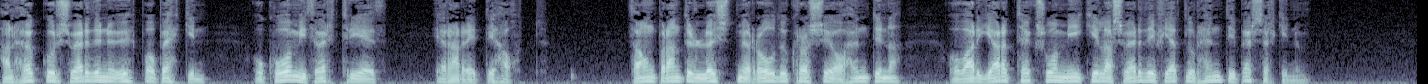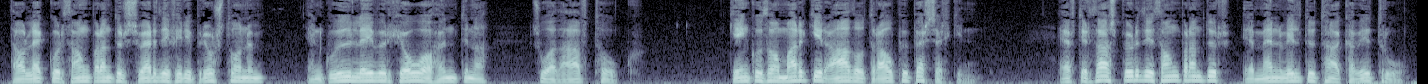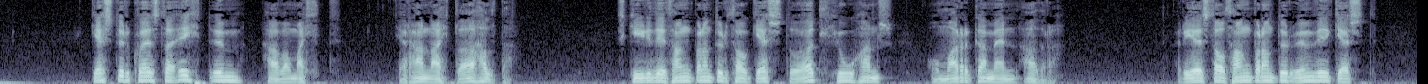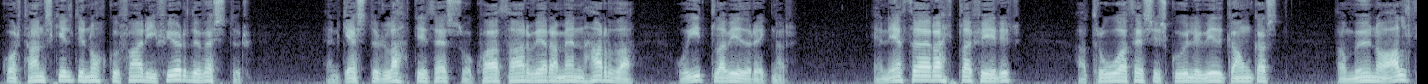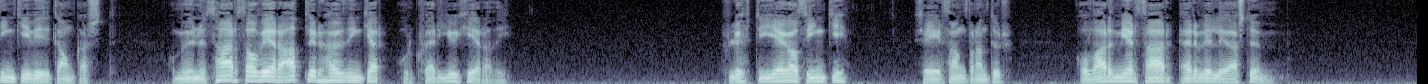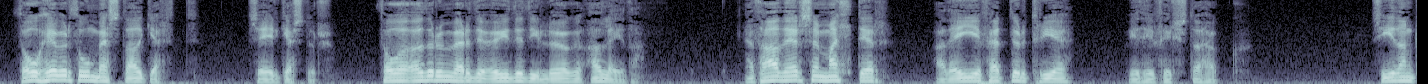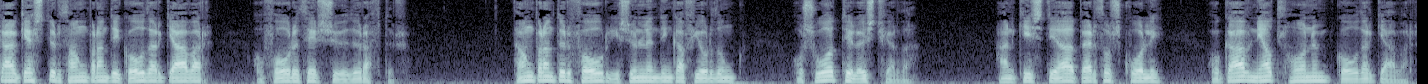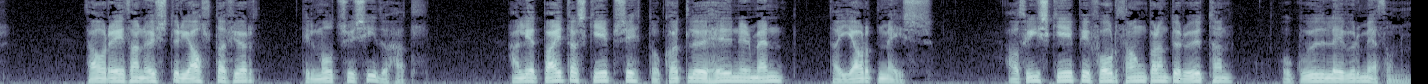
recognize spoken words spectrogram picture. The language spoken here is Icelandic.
Hann höggur sverðinu upp á bekkin og kom í þvertríið er hann reyti hátt. Þangbrandur laust með róðukrossi á höndina og var hjartek svo mikil að sverði fjallur hendi berserkinum. Þá leggur þangbrandur sverði fyrir brjóstónum en Guðleifur hjó á höndina svo að aftók. Gengu þá margir að og drápu berserkin. Eftir það spurði þangbrandur ef menn vildu taka við trú. Gestur hveðsta eitt um hafa mælt, er hann ætlað að halda skýrði þangbrandur þá gest og öll hjú hans og marga menn aðra. Ríðist á þangbrandur um við gest, hvort hann skildi nokkuð fari í fjörðu vestur, en gestur latti þess og hvað þar vera menn harða og ítla viðreignar. En ef það er ætla fyrir að trúa þessi skuli viðgangast, þá mun á alþingi viðgangast og munu þar þá vera allir höfðingjar úr hverju hér að því. Flutti ég á þingi, segir þangbrandur, og varð mér þar erfilegast um. Þó hefur þú mest aðgert, segir gestur, þó að öðrum verði auðið í lög að leiða. En það er sem mælt er að eigi fellur tré við því fyrsta högg. Síðan gaf gestur þangbrandi góðar gjafar og fóru þeir söður aftur. Þangbrandur fór í sunnlendinga fjörðung og svo til austfjörða. Hann gisti að Berþórskóli og gaf njál honum góðar gjafar. Þá reið hann austur í Áltafjörð til mótsvið síðuhall. Hann let bæta skip sitt og kölluðu heðnir menn það járn meis. Á því skipi fór þangbrandur utan og Guðleifur með honum.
